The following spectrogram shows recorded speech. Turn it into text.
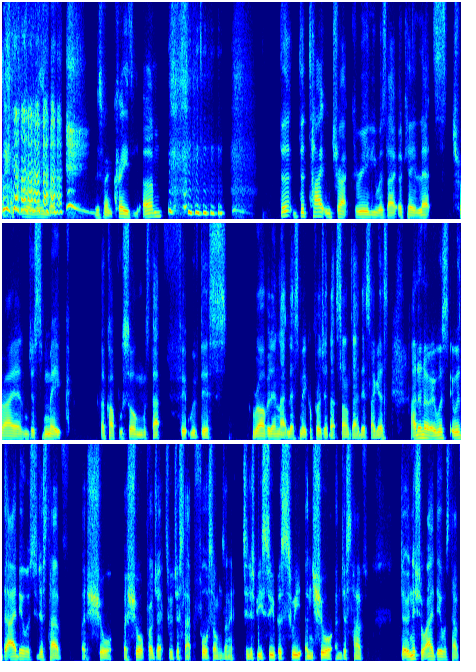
rainbow. this went crazy um the the title track really was like okay let's try and just make a couple songs that fit with this rather than like let's make a project that sounds like this i guess. I don't know it was it was the idea was to just have a short a short project with just like four songs on it to just be super sweet and short and just have the initial idea was to have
